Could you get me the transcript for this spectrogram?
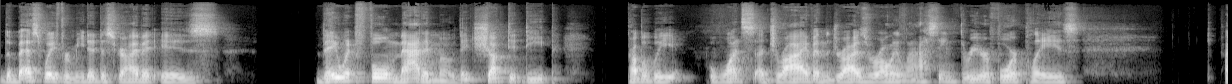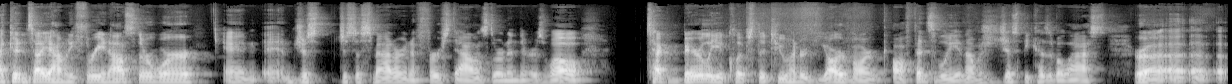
the best way for me to describe it is they went full madden mode. They chucked it deep probably once a drive, and the drives were only lasting three or four plays. I couldn't tell you how many three and outs there were, and and just just a smattering of first downs thrown in there as well. Tech barely eclipsed the 200 yard mark offensively, and that was just because of a last or a, a, a,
